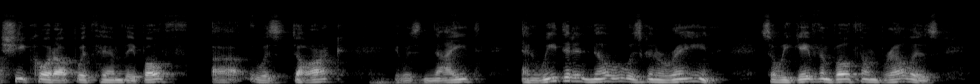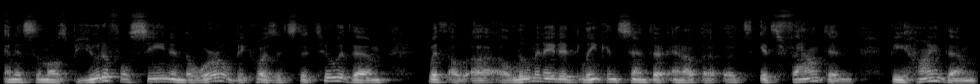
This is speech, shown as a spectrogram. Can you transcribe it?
she caught up with him. They both, uh, it was dark, it was night, and we didn't know it was going to rain. So we gave them both umbrellas. And it's the most beautiful scene in the world because it's the two of them with a, a illuminated Lincoln Center and a, a, its, its fountain behind them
